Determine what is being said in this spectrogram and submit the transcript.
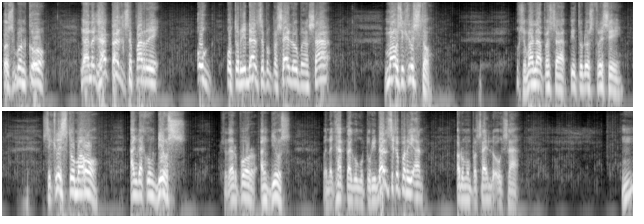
Osmon ko, nga naghatag sa pare og otoridad sa pagpaselo mga sa mao si Kristo. Sumala pa sa Tito 2.13, si Kristo mao ang dakong Dios. So therefore, ang Dios may naghatag og otoridad sa kaparian aron mong pasaylo og sa hmm?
